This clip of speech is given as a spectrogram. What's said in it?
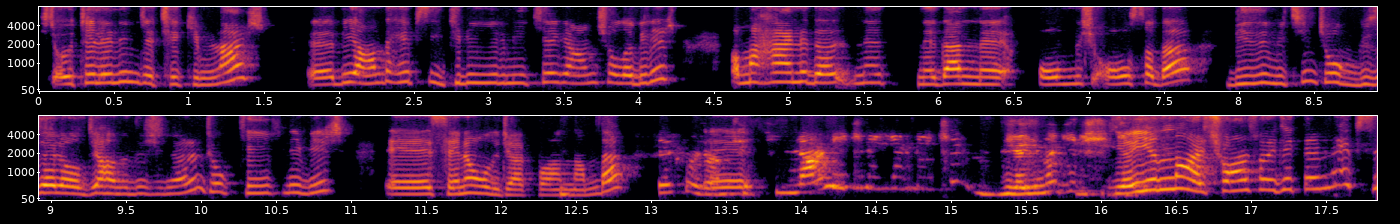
İşte ötelenince çekimler e, bir anda hepsi 2022'ye gelmiş olabilir. Ama her ne, de, ne nedenle olmuş olsa da bizim için çok güzel olacağını düşünüyorum. Çok keyifli bir e, sene olacak bu anlamda. Evet hocam, ee, çekimler mi 2022 yayına giriş? Yayınlar, şu an söyleyeceklerimin hepsi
